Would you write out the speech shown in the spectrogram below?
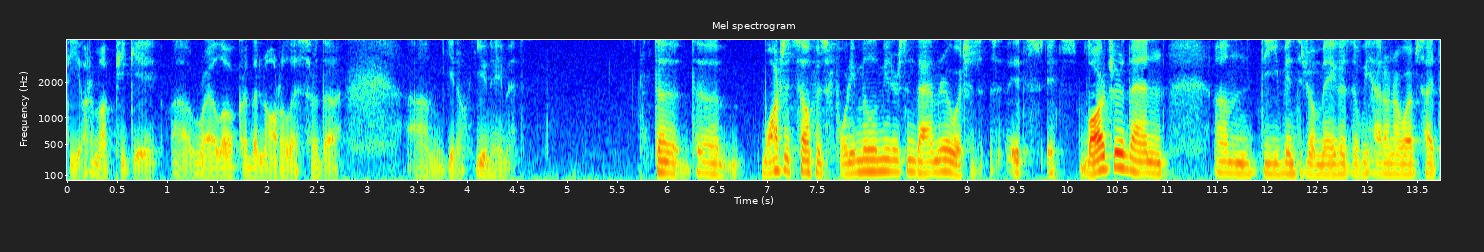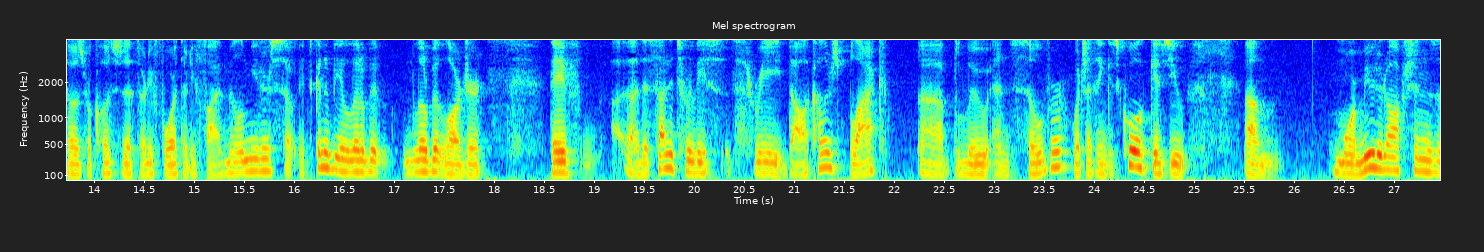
the Audemars Piguet uh, Royal Oak or the Nautilus or the um, you know you name it. The the watch itself is 40 millimeters in diameter, which is it's it's larger than um, the vintage Omegas that we had on our website. Those were closer to 34, 35 millimeters, so it's going to be a little bit a little bit larger. They've uh, decided to release three dial colors: black, uh, blue, and silver, which I think is cool. It gives you um, more muted options.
